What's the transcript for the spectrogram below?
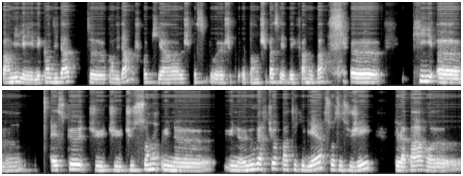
parmi les, candidates candidats, je crois qu'il y a, je ne sais, pas si, sais pas s'il y a des femmes ou pas, qui, est-ce que tu, sens une, une, ouverture particulière sur ces sujets de la part euh,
